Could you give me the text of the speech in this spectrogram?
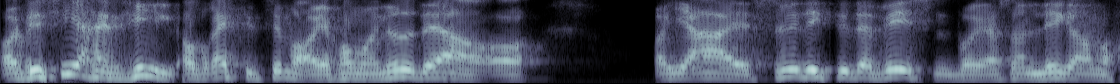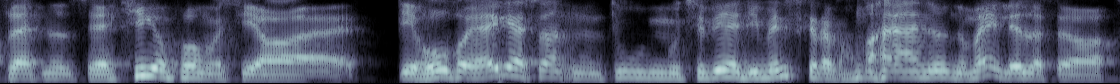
Og det siger han helt oprigtigt til mig, og jeg kommer ned der, og, og jeg er slet ikke det der væsen, hvor jeg sådan ligger mig fladt ned, så jeg kigger på mig og siger, øh, det håber jeg ikke er sådan, du motiverer de mennesker, der kommer herned normalt ellers, og,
